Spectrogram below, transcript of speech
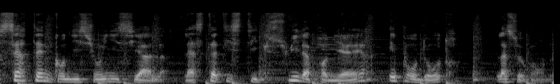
certaines conditions initiales, la statistique suit la première et pour d'autres, la seconde.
